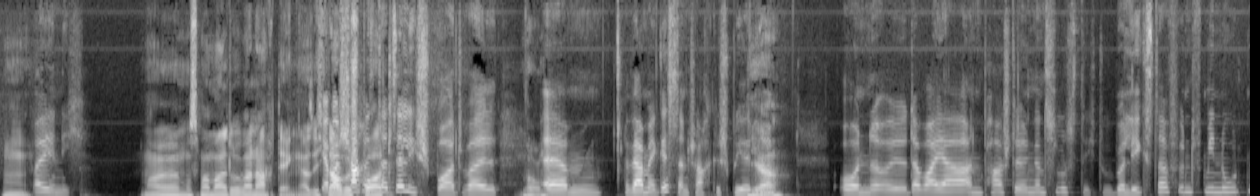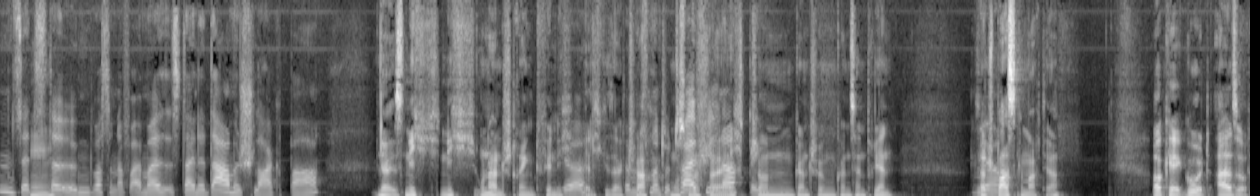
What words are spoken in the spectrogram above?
Hm. Weiß ich nicht. Mal, muss man mal drüber nachdenken. Also ich ja, glaube aber Schach ist Sport. tatsächlich Sport, weil ähm, wir haben ja gestern Schach gespielt. ja. Ne? Und äh, da war ja an ein paar Stellen ganz lustig. Du überlegst da fünf Minuten, setzt Mhm. da irgendwas und auf einmal ist deine Dame schlagbar. ja, ist nicht, nicht unanstrengend, finde ich, Ja, ehrlich gesagt. da Schach muss man total viel schon echt nachdenken. schon ganz schön konzentrieren. Es hat Ja. Spaß gemacht, ja. Okay, gut. Also,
